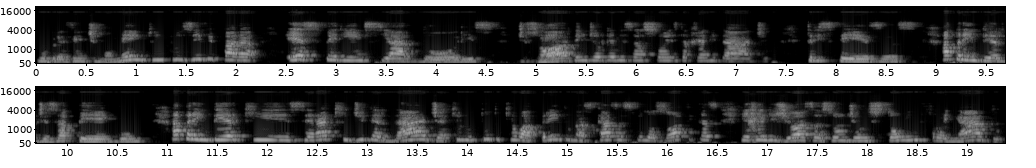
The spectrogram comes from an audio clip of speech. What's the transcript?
no presente momento, inclusive para experienciar dores, desordem de organizações da realidade, tristezas, aprender desapego, aprender que será que de verdade aquilo tudo que eu aprendo nas casas filosóficas e religiosas onde eu estou enfronhado,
